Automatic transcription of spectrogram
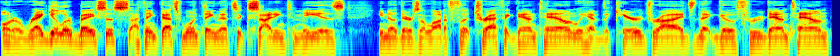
on a regular basis. I think that's one thing that's exciting to me is, you know, there's a lot of foot traffic downtown. We have the carriage rides that go through downtown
